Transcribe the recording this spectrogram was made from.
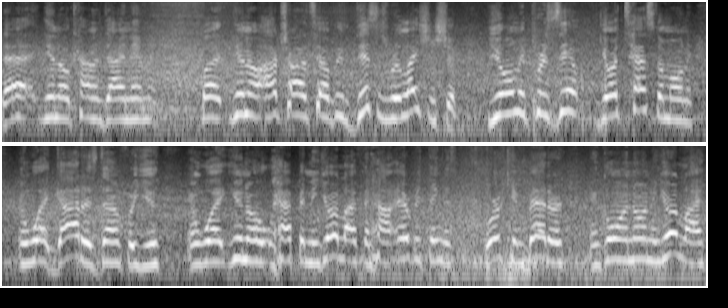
That, you know, kind of dynamic. But, you know, I try to tell people this is relationship. You only present your testimony and what God has done for you and what, you know, happened in your life and how everything is working better and going on in your life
